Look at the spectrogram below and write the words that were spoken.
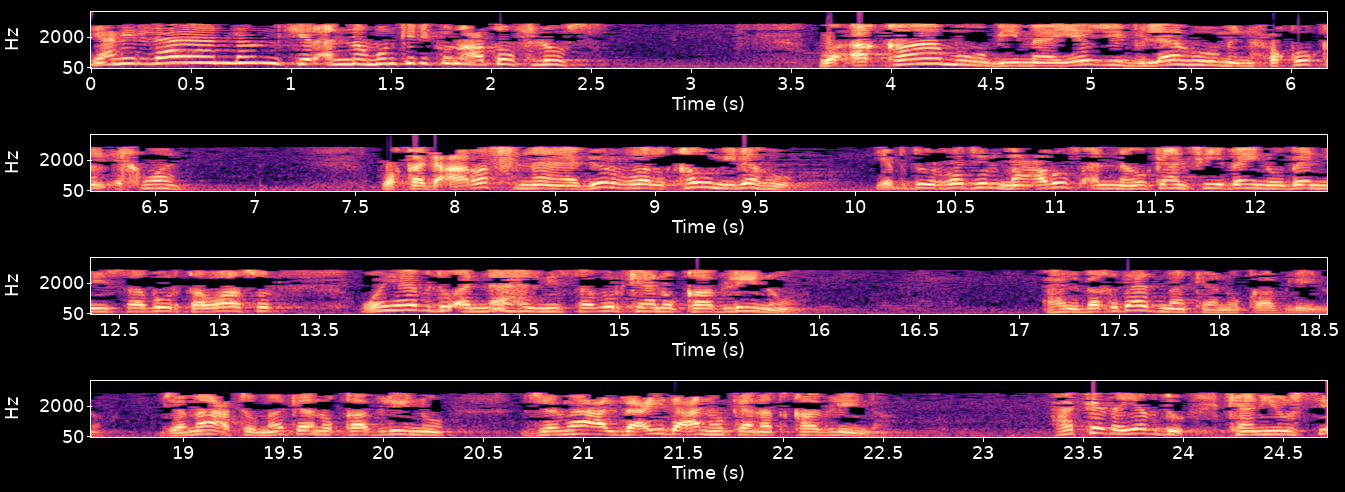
يعني لا ننكر أنه ممكن يكونوا أعطوه فلوس. وأقاموا بما يجب له من حقوق الإخوان. وقد عرفنا بر القوم له يبدو الرجل معروف أنه كان في بينه وبين نيسابور تواصل ويبدو أن أهل نيسابور كانوا قابلينه. أهل بغداد ما كانوا قابلينه جماعته ما كانوا قابلينه جماعة البعيدة عنه كانت قابلينه. هكذا يبدو كان يرسل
